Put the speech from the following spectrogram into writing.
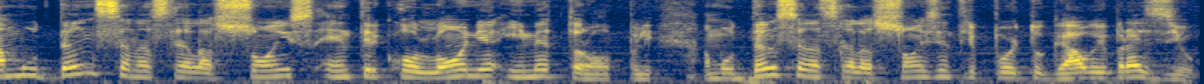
a mudança nas relações entre colônia e metrópole, a mudança nas relações entre Portugal e Brasil.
